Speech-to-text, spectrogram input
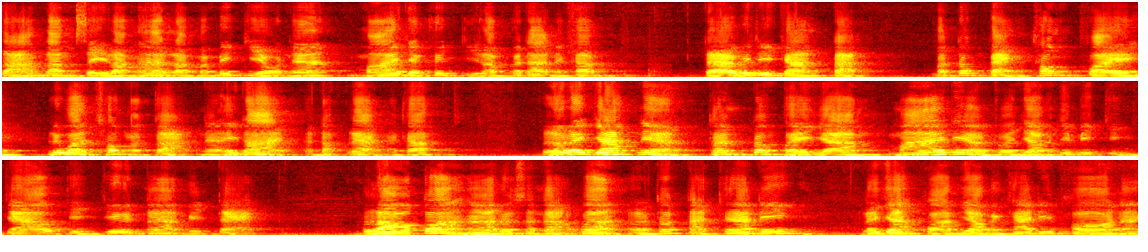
สามลำสี่ลำห้าลำมันไม่เกี่ยวนะไม้จะขึ้นกี่ลำก็ได้นะครับ แต่วิธีการตัดมันต้องแบ่งช่องไฟหรือว่าช่องอากาศนี่ยให้ได้อันดับแรกนะครับ แล้วระยะเนี่ยท่านต้องพยายามไม้เนี่ยส่วนใหญ่มันจะมีกิ่งยาวกิ่งยืดหน้ามีแตก เราก็หาลักษณะว่าเออถ้าตัดแค่นี้ ระยะความยาวมันแค่นี้พอนะ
